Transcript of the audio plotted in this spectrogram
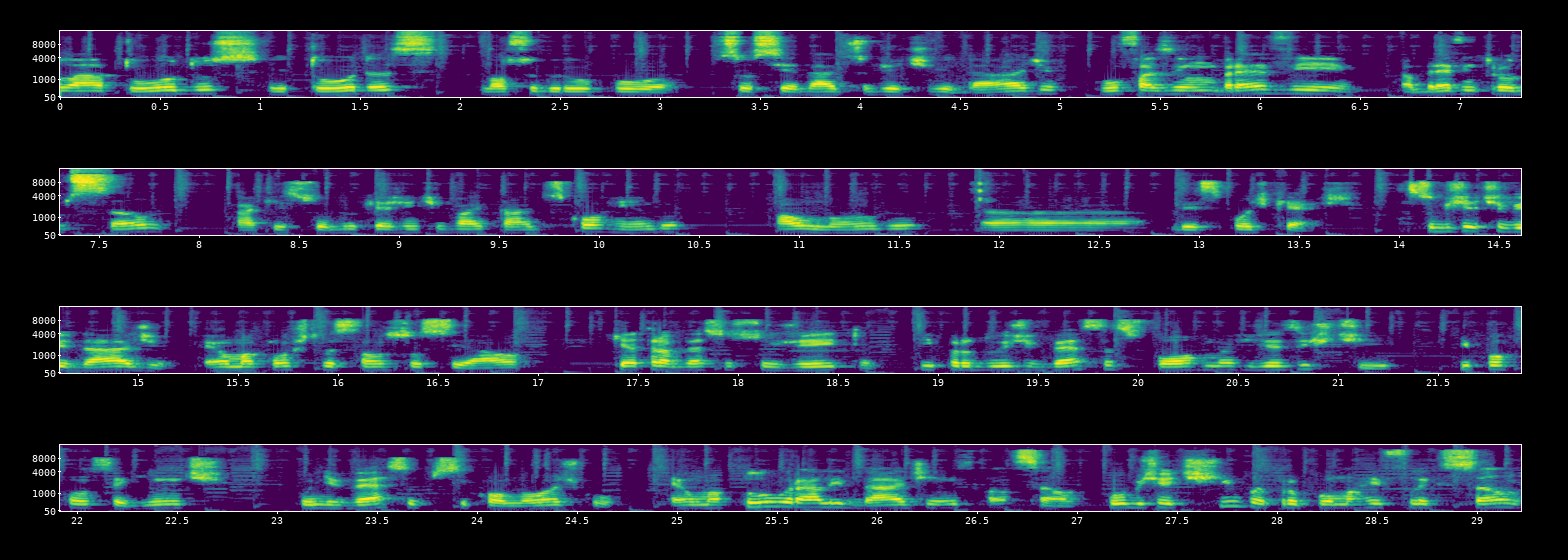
Olá a todos e todas, nosso grupo Sociedade e Subjetividade. Vou fazer um breve, uma breve introdução aqui sobre o que a gente vai estar discorrendo ao longo uh, desse podcast. A subjetividade é uma construção social que atravessa o sujeito e produz diversas formas de existir, e por conseguinte, o universo psicológico é uma pluralidade em expansão. O objetivo é propor uma reflexão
